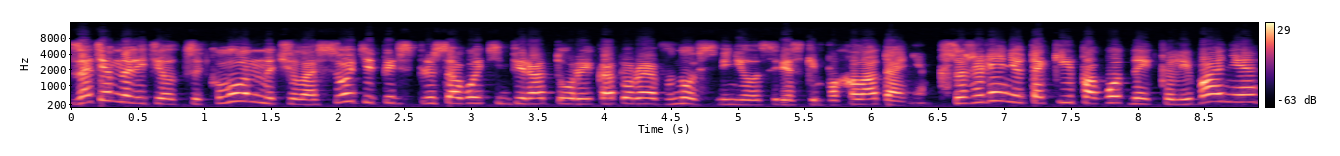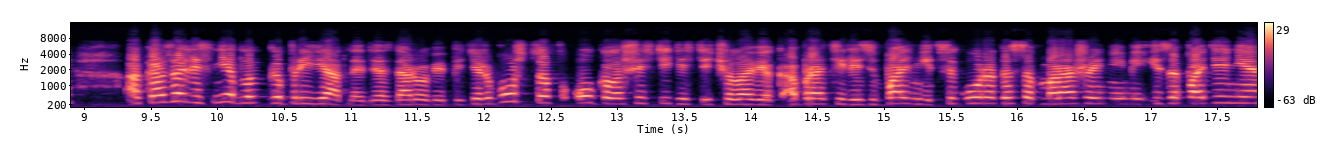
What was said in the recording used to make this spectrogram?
Затем налетел циклон, началась оттепель с плюсовой температурой, которая вновь сменилась резким похолоданием. К сожалению, такие погодные колебания оказались неблагоприятны для здоровья петербуржцев. Около 60 человек обратились в больницы города с обморожениями. Из-за падения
